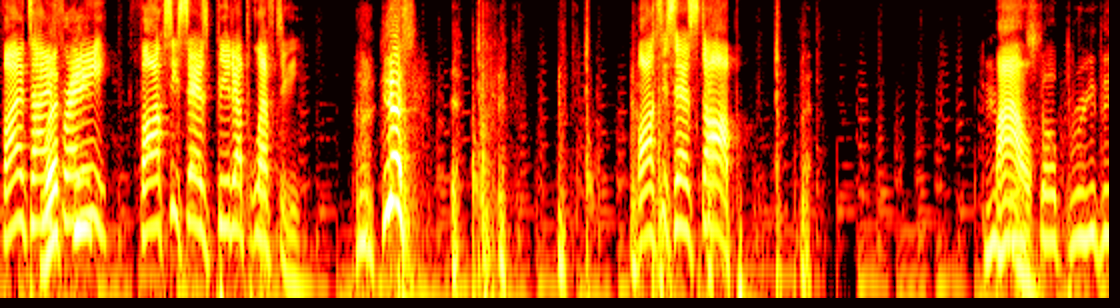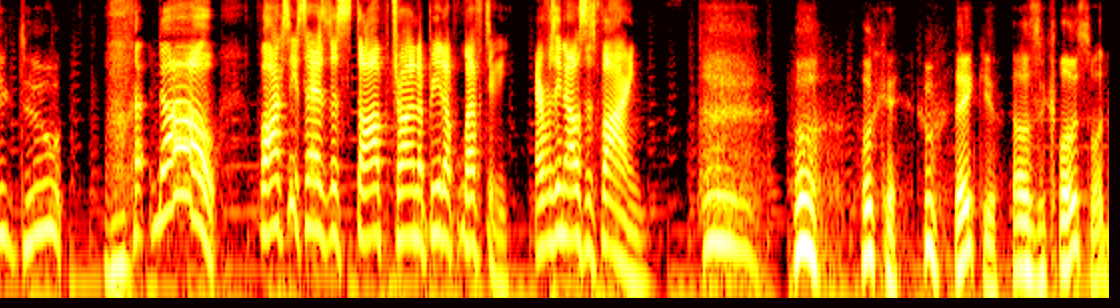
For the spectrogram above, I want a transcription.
Fun time, Lefty? Freddy. Foxy says beat up Lefty. Yes! Foxy says stop. Do you Wow. stop breathing too? no! Foxy says to stop trying to beat up Lefty. Everything else is fine. Oh, okay. Whew, thank you. That was a close one.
